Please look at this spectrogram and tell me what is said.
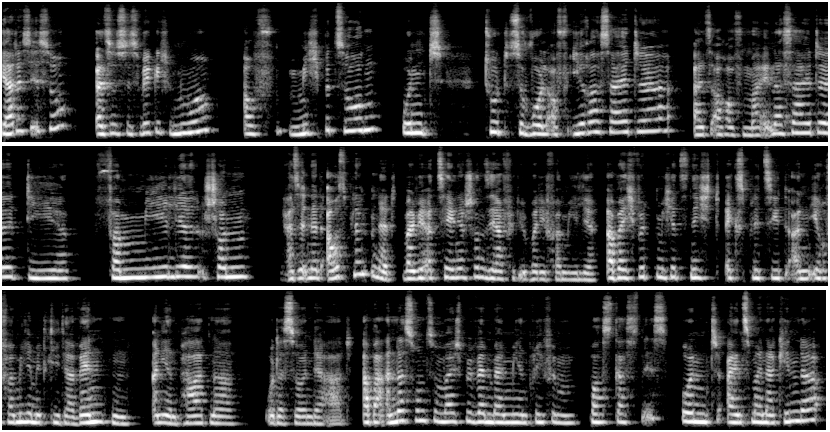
Ja, das ist so. Also es ist wirklich nur auf mich bezogen und tut sowohl auf ihrer Seite als auch auf meiner Seite die Familie schon also nicht ausblenden nicht, weil wir erzählen ja schon sehr viel über die Familie. Aber ich würde mich jetzt nicht explizit an ihre Familienmitglieder wenden, an ihren Partner oder so in der Art. Aber andersrum zum Beispiel, wenn bei mir ein Brief im Postkasten ist und eins meiner Kinder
